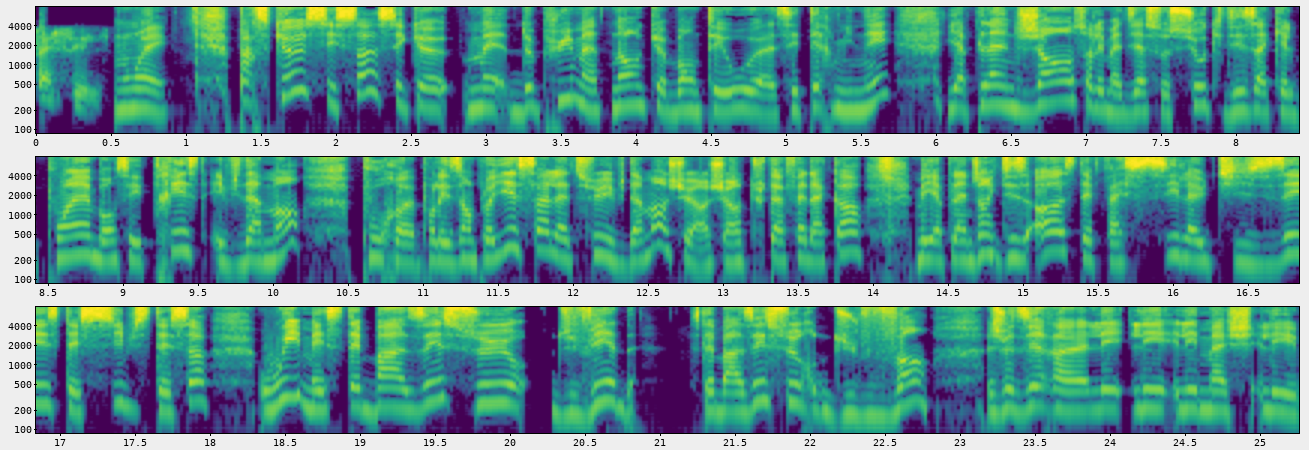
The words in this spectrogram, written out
facile. Ouais, parce que c'est ça, c'est que mais depuis maintenant que bon Théo euh, c'est terminé, il y a plein de gens sur les médias sociaux qui disent à quel point bon c'est triste évidemment pour euh, pour les employés ça là-dessus évidemment je suis je suis tout à fait d'accord, mais il y a plein de gens qui disent ah c'était facile à utiliser, c'était ci c'était ça. Oui, mais c'était basé sur du vide. C'était basé sur du vent. Je veux dire, euh, les, les, les, les,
